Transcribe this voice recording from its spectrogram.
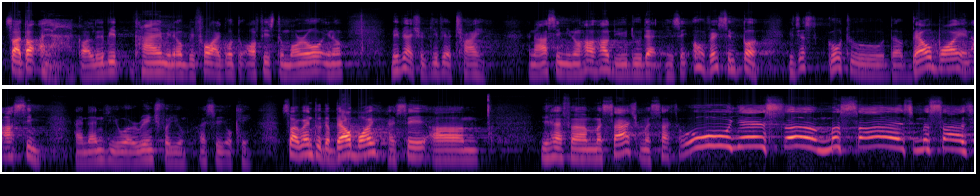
so I thought, I got a little bit time, you know, before I go to office tomorrow, you know, maybe I should give it a try. And I asked him, you know, how, how do you do that? He said, oh, very simple. You just go to the bellboy and ask him, and then he will arrange for you. I said, okay. So I went to the bellboy. I say, um, you have a massage, massage. Oh, yes, sir, massage, massage.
